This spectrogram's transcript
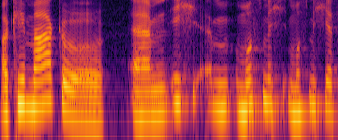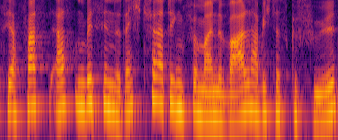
Okay, Marco. Ähm, ich ähm, muss, mich, muss mich jetzt ja fast erst ein bisschen rechtfertigen für meine Wahl, habe ich das Gefühl.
